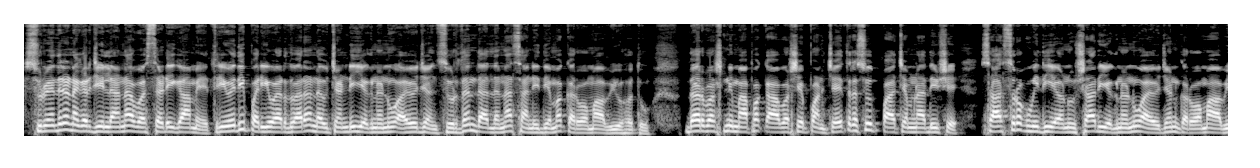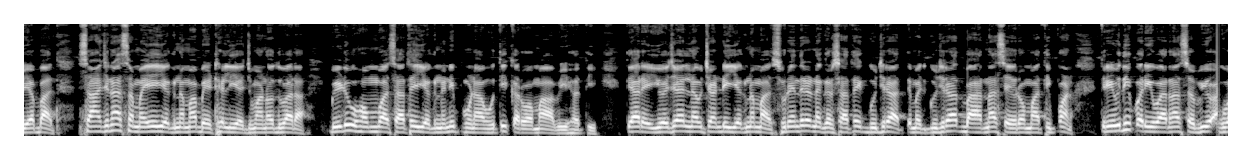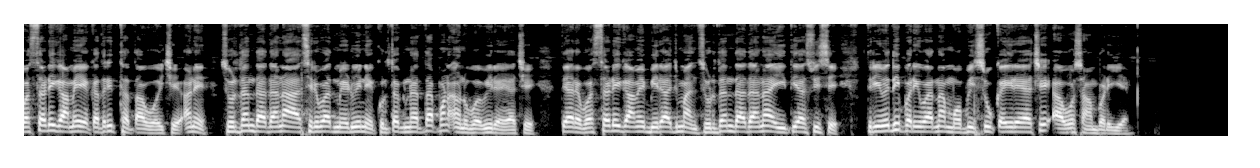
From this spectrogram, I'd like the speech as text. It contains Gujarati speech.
સુરેન્દ્રનગર જિલ્લાના વસ્તડી ગામે ત્રિવેદી પરિવાર દ્વારા નવચંડી યજ્ઞનું આયોજન સુરધન દાદાના સાનિધ્યમાં કરવામાં આવ્યું હતું. દર વર્ષની માફક આ વર્ષે પણ ચૈત્ર સુદ પાંચમના દિવસે શાસ્ત્રોક વિધિ અનુસાર યજ્ઞનું આયોજન કરવામાં આવ્યા બાદ સાંજના સમયે યજ્ઞમાં બેઠેલ યજમાનો દ્વારા બીડું હોમવા સાથે યજ્ઞની પૂર્ણાહુતિ કરવામાં આવી હતી. ત્યારે યોજાયેલ નવચંડી યજ્ઞમાં સુરેન્દ્રનગર સાથે ગુજરાત તેમજ ગુજરાત બહારના શહેરોમાંથી પણ ત્રિવેદી પરિવારના સભ્યો વસ્તડી ગામે એકત્રિત થતા હોય છે અને સુરધન દાદાના આશીર્વાદ મેળવીને કૃતજ્ઞતા પણ અનુભવી રહ્યા છે. ત્યારે વસ્તડી ગામે બિરાજમાન સુરધન દાદાના ઇતિહાસ વિશે ત્રિવેદી પરિવારના મોભી શું કહી રહ્યા છે, આવો સાંભળીએ.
